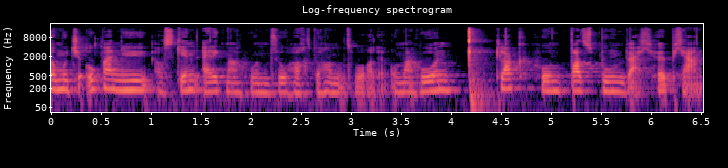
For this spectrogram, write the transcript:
dan moet je ook maar nu als kind eigenlijk maar gewoon zo hard behandeld worden. Om maar gewoon, klak, gewoon pas, boem, weg, hup, gaan.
